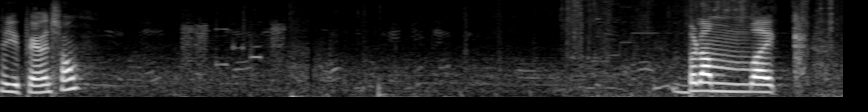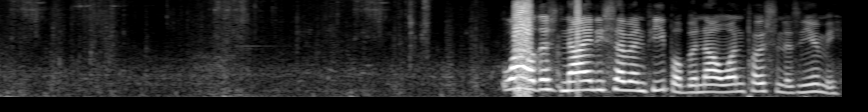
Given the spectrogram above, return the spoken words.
Are your parents home? But I'm like... Wow, there's 97 people, but not one person is near me.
